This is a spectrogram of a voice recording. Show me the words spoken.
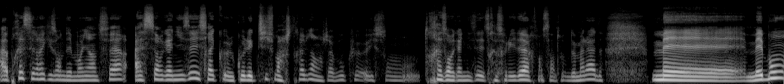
Après, c'est vrai qu'ils ont des moyens de faire assez organisés. C'est vrai que le collectif marche très bien. J'avoue qu'ils sont très organisés et très solidaires. Enfin, c'est un truc de malade. Mais, mais bon,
